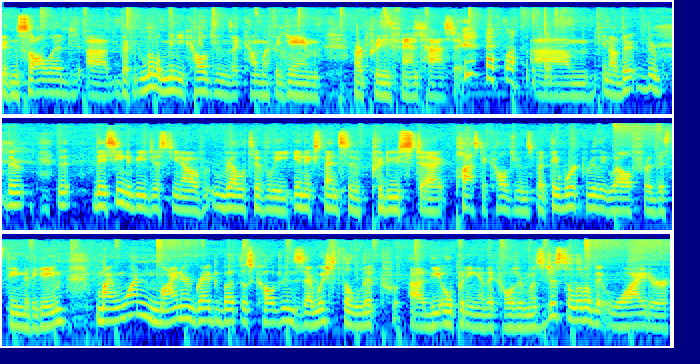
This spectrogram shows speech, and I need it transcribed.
good and solid. Uh, the little mini cauldrons that come with the game are pretty fantastic. um, you know, they're, they're, they're, they seem to be just, you know, relatively inexpensive produced uh, plastic cauldrons, but they work really well for the theme of the game. My one minor gripe about those cauldrons is I wish the lip, uh, the opening of the cauldron was just a little bit wider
